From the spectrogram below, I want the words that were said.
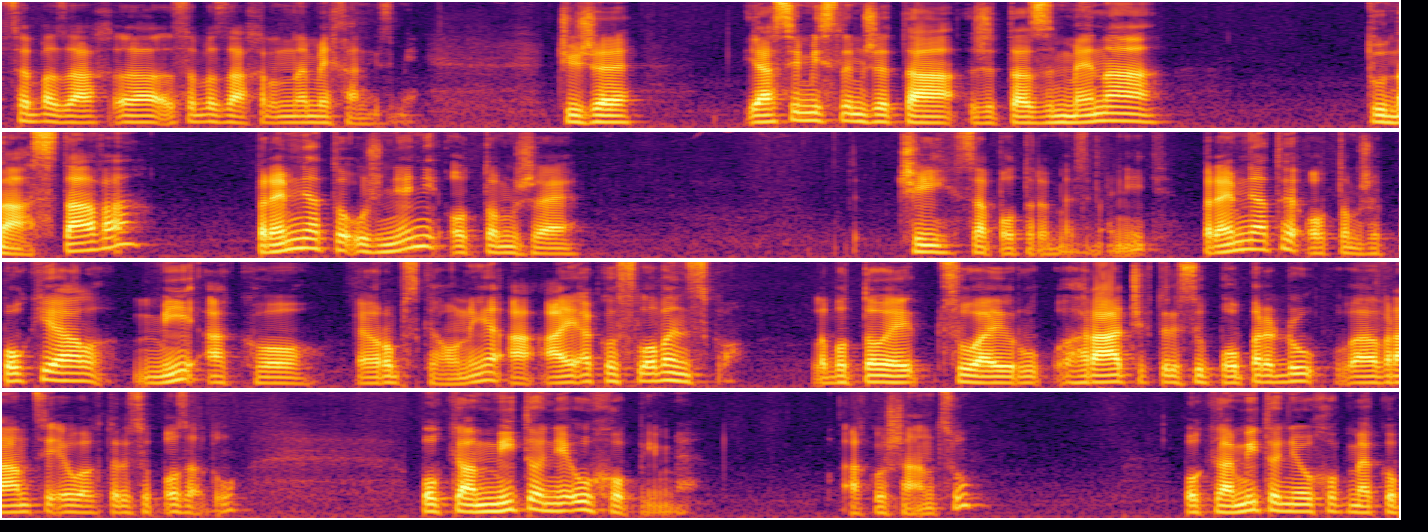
seba, zách, e, seba záchranné mechanizmy. Čiže ja si myslím, že tá, že tá zmena tu nastáva. Pre mňa to už není o tom, že či sa potrebujeme zmeniť. Pre mňa to je o tom, že pokiaľ my ako Európska únia a aj ako Slovensko, lebo to je, sú aj hráči, ktorí sú popredu v rámci EU a ktorí sú pozadu, pokiaľ my to neuchopíme ako šancu, pokiaľ my to neuchopíme ako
